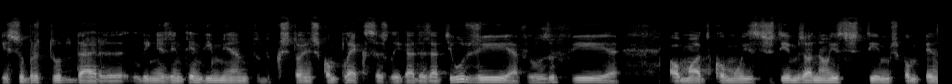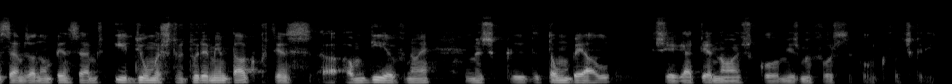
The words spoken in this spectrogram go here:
e, sobretudo, dar eh, linhas de entendimento de questões complexas ligadas à teologia, à filosofia, ao modo como existimos ou não existimos, como pensamos ou não pensamos, e de uma estrutura mental que pertence ao medievo, não é? Mas que de tão belo chega até nós com a mesma força com que foi escrito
